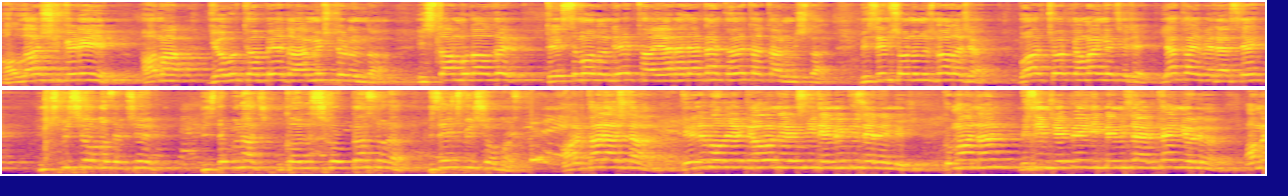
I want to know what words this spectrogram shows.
Allah'a şükür iyiyim ama gavur kapıya dayanmış durumda. İstanbul'u aldık. Teslim olun diye tayyarelerden kağıt atarmışlar. Bizim sonumuz ne olacak? Bu harp çok yaman geçecek. Ya kaybedersek? Hiçbir şey olmaz hemşerim. Bizde bu naç, bu kardeşlik olduktan sonra bize hiçbir şey olmaz. Arkadaşlar, Gelibolu'ya gavur nevesi demek üzereymiş. Kumandan bizim cepheye gitmemizi erken görüyor. Ama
